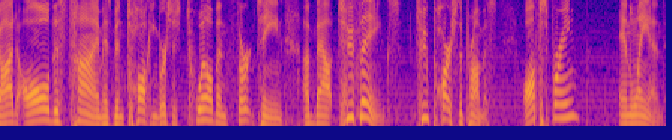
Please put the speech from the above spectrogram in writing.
God, all this time, has been talking, verses 12 and 13, about two things, two parts of the promise offspring and land.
